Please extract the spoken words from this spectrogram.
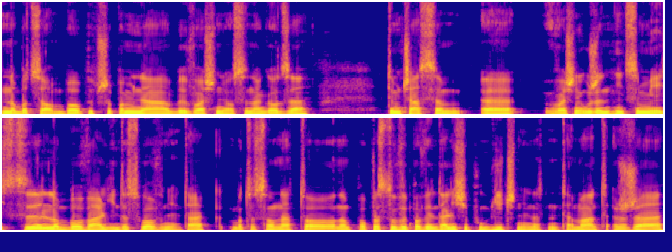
no bo co, bo przypominałaby właśnie o synagodze. Tymczasem e, właśnie urzędnicy miejscy lobowali dosłownie, tak, bo to są na to, no po prostu wypowiadali się publicznie na ten temat, że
